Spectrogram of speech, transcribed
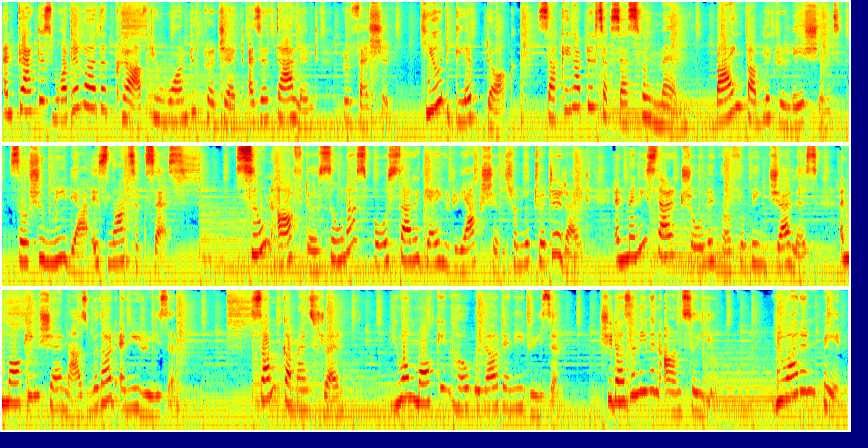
and practice whatever other craft you want to project as your talent profession. Cute glib talk, sucking up to successful men, buying public relations, social media is not success. Soon after, Sona's post started getting reactions from the Twitterati, and many started trolling her for being jealous and mocking Shehnaaz without any reason. Some comments read, You are mocking her without any reason. She doesn't even answer you. You are in pain.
